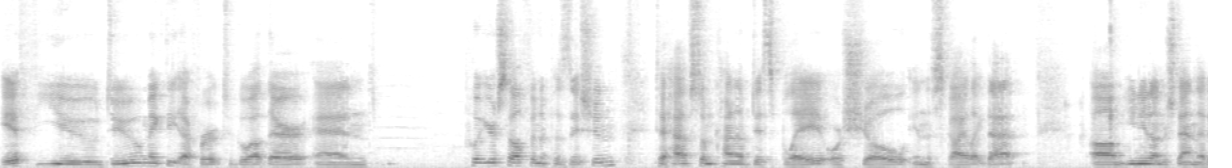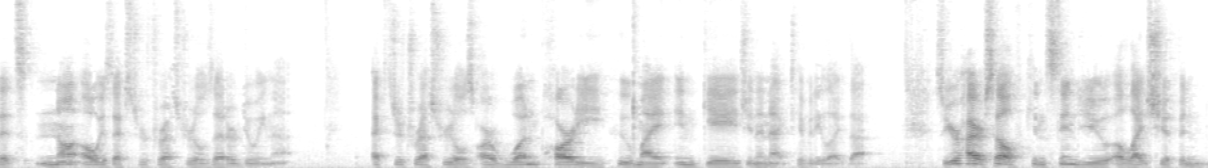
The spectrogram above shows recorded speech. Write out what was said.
if you do make the effort to go out there and put yourself in a position to have some kind of display or show in the sky like that, um, you need to understand that it's not always extraterrestrials that are doing that. Extraterrestrials are one party who might engage in an activity like that. So your higher self can send you a light ship and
